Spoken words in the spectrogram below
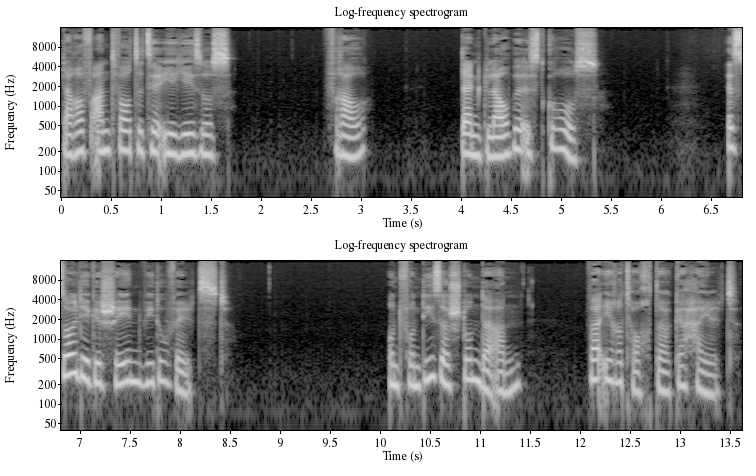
Darauf antwortete ihr Jesus Frau, dein Glaube ist groß. Es soll dir geschehen, wie du willst. Und von dieser Stunde an war ihre Tochter geheilt.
